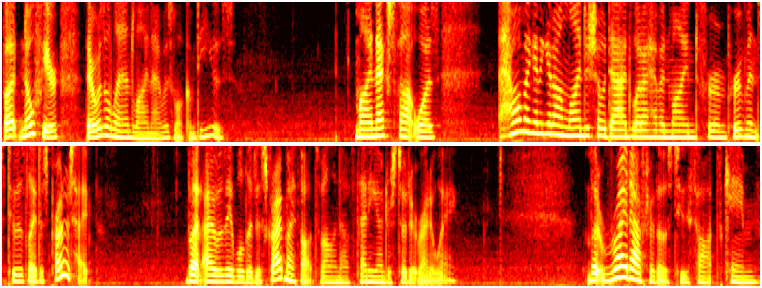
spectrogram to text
But no fear, there was a landline I was welcome to use. My next thought was how am I going to get online to show Dad what I have in mind for improvements to his latest prototype? But I was able to describe my thoughts well enough that he understood it right away. But right after those two thoughts came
